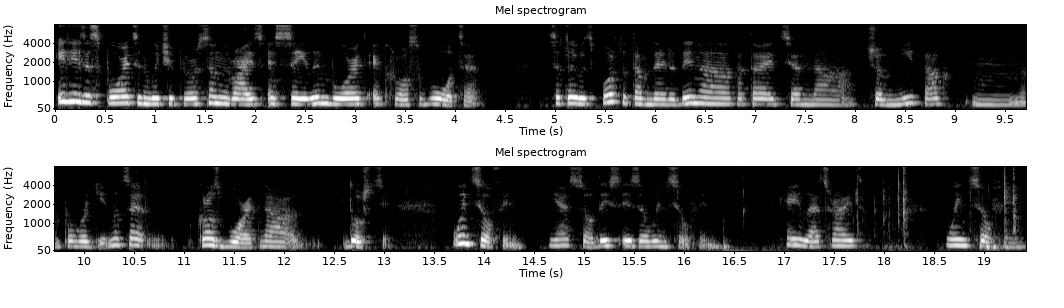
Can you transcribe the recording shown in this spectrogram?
It is a sport in which a person rides a sailing board across water. Це той вид спорту, там, де людина катається на човні, так, м, по воді. Ну, це crossboard на дошці. Windsurfing. Yes, so this is a windsurfing. Okay, let's write windsurfing.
